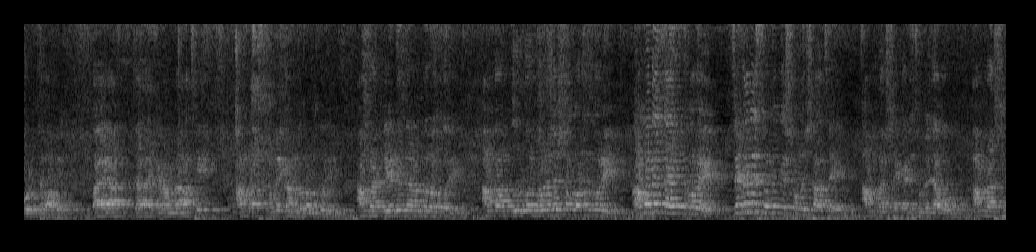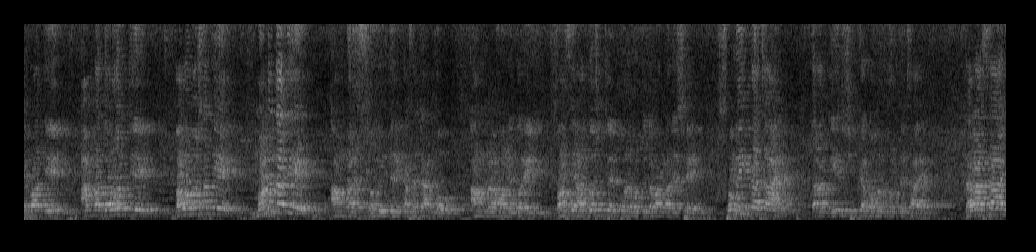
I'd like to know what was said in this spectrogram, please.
করতে হবে। পায়রা যারা এখানে আমরা আছি, আমরা শ্রমিক আন্দোলন করি, আমরা ট্রেড ইউনিয়ন আন্দোলন করি, আমরা দুর্বল মানুষের সংগঠন করি, আমাদের দায়িত্ব হবে যেখানে শ্রমিকের সমস্যা আছে, আমরা সেখানে ছুটে যাব। আমরা সেবা দিয়ে, আমরা দরদ দিয়ে, ভালোবাসা দিয়ে মমতা দিয়ে আমরা শ্রমিকদের কাছে টানবো আমরা মনে করি পাঁচই আগস্টের পরবর্তীতে বাংলাদেশে শ্রমিকরা চায় তারা দিন শিক্ষা গ্রহণ করতে চায়, তারা চায়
